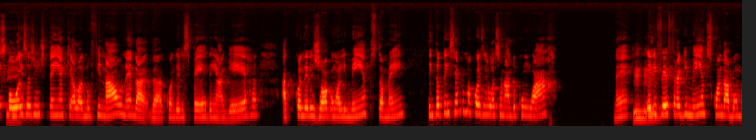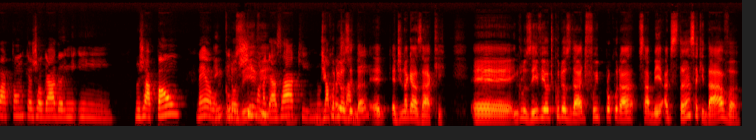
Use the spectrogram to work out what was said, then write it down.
sim. depois a gente tem aquela, no final, né, da, da- quando eles perdem a guerra, a- quando eles jogam alimentos também. Então tem sempre uma coisa relacionada com o ar, né? Ele Uhum. vê fragmentos quando a bomba atômica é jogada em, em- no Japão, né? Hiroshima, Nagasaki, não de curiosidade, é, é de Nagasaki. É, inclusive, eu de curiosidade fui procurar saber a distância que dava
